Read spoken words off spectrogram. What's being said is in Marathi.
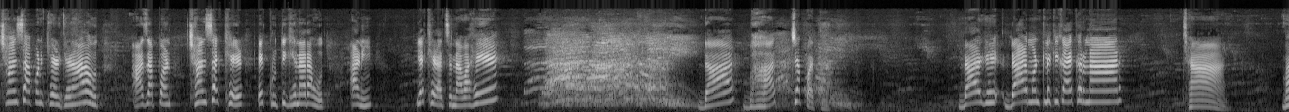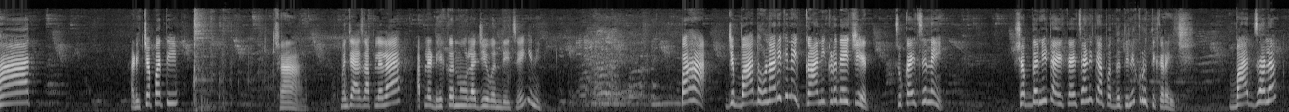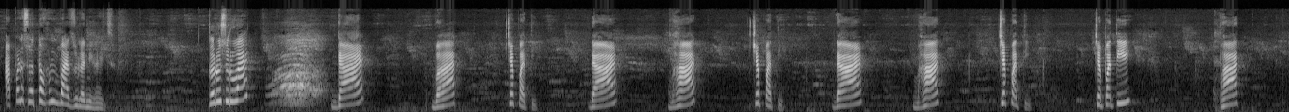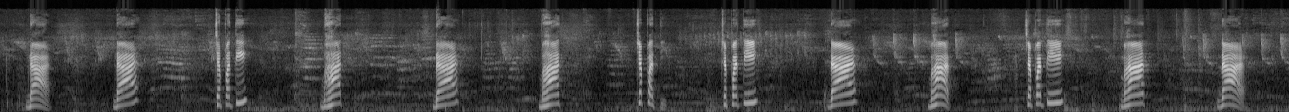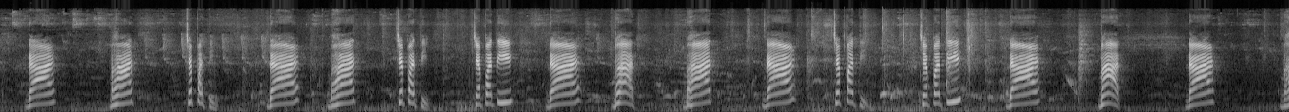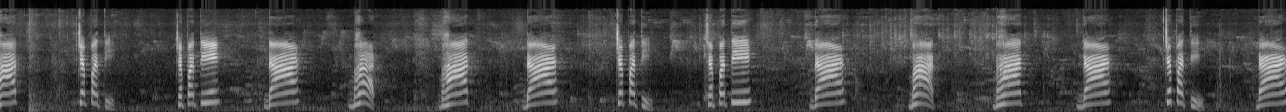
छानसा आपण खेळ घेणार आहोत. आज आपण छानसा खेळ एक कृती घेणार आहोत. आणि या खेळाचं नाव आहे डाळ भात चपाती. डाळ घे डाळ म्हटलं की काय करणार? छान. भात आणि चपाती. छान. म्हणजे आज आपल्याला आपल्या ढेकन मोहला जेवण द्यायचं आहे की नाही? जे बाद होणार आहे की नाही कान इकडे द्यायची आहेत. चुकायचं नाही. शब्द नीट ऐकायचा आणि त्या पद्धतीने कृती करायची. बाद झालं आपण स्वतःहून बाजूला निघायचं. करू सुरुवात? डाळ भात चपाती. डाळ भात चपाती. डाळ भात चपाती. चपाती भात डाळ. डाळ चपाती भात डाळ भात चपाती. चपाती डाळ भात. चपाती भात डाळ. डाळ भात चपाती. डाळ भात चपाती. चपाती डाळ भात. भात डाळ चपाती. चपाती, डाळ, भात. डाळ, भात, चपाती. चपाती, डाळ, भात. भात, डाळ, चपाती. चपाती, डाळ, भात. भात, डाळ, चपाती. डाळ,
